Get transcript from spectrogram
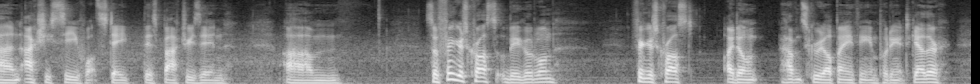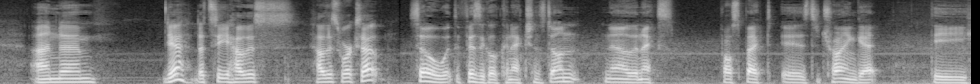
and actually see what state this battery's in. Um, so fingers crossed it'll be a good one. Fingers crossed I don't haven't screwed up anything in putting it together. And um, yeah, let's see how this how this works out. So with the physical connections done, now the next prospect is to try and get the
